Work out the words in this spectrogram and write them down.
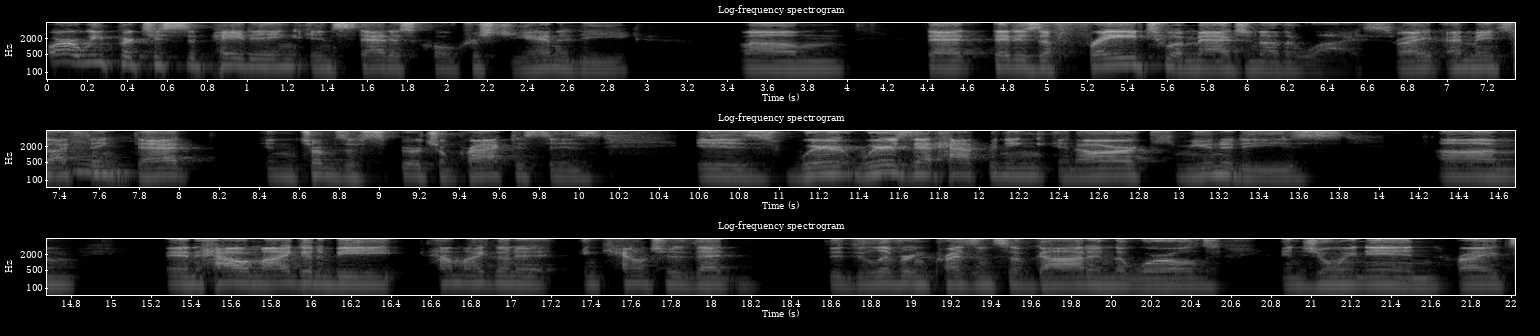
or are we participating in status quo christianity um, that that is afraid to imagine otherwise right? I mean so i think mm. that in terms of spiritual practices is where where's that happening in our communities? Um, and how am i going to be how am i going to encounter that the delivering presence of god in the world and join in right?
